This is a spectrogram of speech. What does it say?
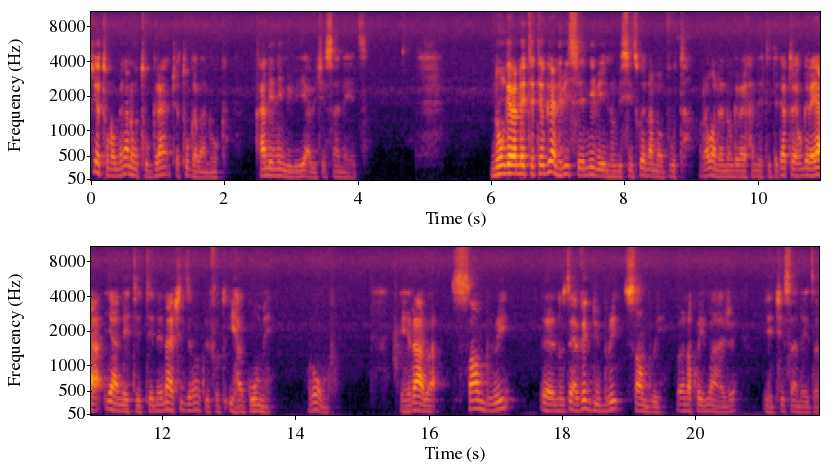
tujya tuntu umenya ni utugra tuca tugabanuka kandi n'imibiri yabo ica isa neza. Nongera netete kugira ntibise n'ibintu bisizwe n'amavuta. Urabona nongera akanetete gatoya kugira ya, netete nari nashize nko ku ifoto ihagume. Urumva? Sans bruit euh, nous avec du bruit sans bruit urabona ko image ica isa neza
